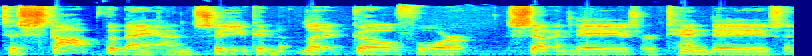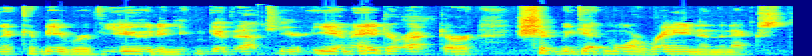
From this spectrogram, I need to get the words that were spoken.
to stop the ban, so you can let it go for seven days or ten days, and it can be reviewed, and you can give that to your EMA director, should we get more rain in the next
